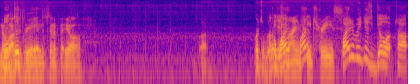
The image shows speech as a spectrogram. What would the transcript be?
You know, Been watch it mean different. it's gonna pay off. Where's the Let me just why, mine why, a few trees. why did we just go up top,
